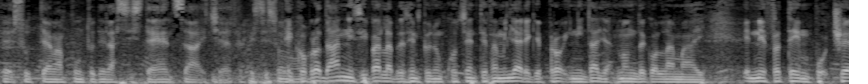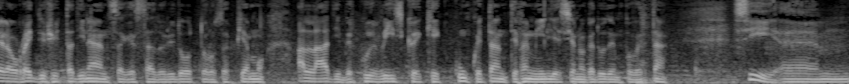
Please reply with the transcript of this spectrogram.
eh, sul tema appunto dell'assistenza eccetera. Sono... Ecco però da anni si parla per esempio di un quoziente familiare che però in Italia non decolla mai e nel frattempo c'era un reddito di cittadinanza che è stato ridotto lo sappiamo a lati, per cui il rischio è che comunque tante famiglie siano cadute in povertà. Sì, ehm,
